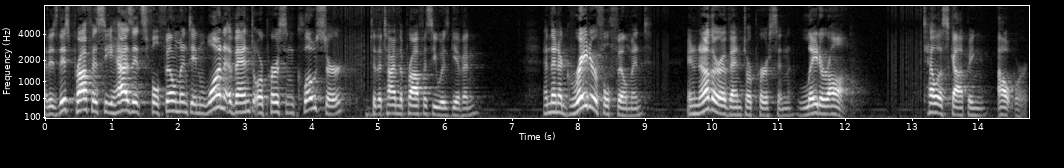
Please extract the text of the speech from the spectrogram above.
That is, this prophecy has its fulfillment in one event or person closer to the time the prophecy was given, and then a greater fulfillment in another event or person later on, telescoping outward.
